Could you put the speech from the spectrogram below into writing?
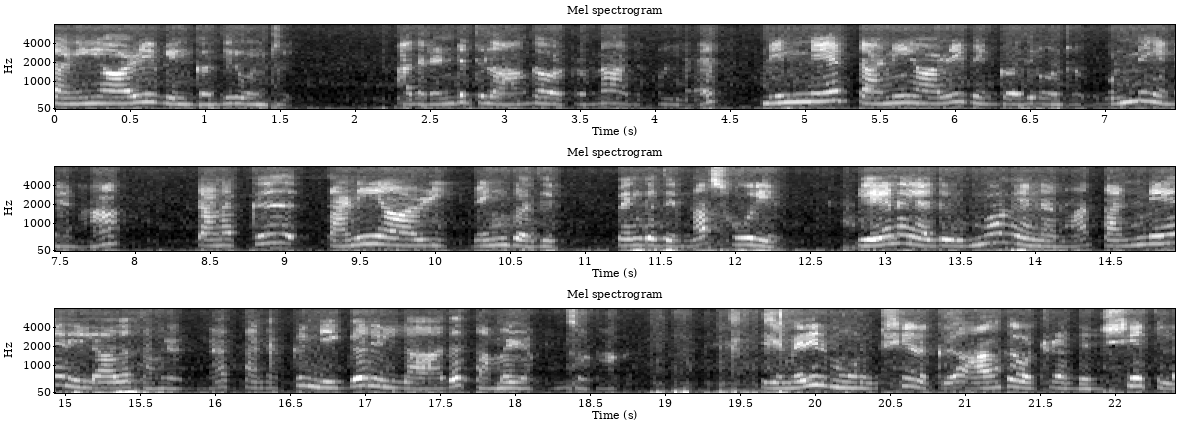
தனியாழி வெண்கதிர் ஒன்று. அது ரெண்டுத்தில் ஆங்கவற்றுள்னா அதுக்குள்ள மின்னேர் தனியாழி வெண்கதிர் ஒன்று. ஒன்று என்னன்னா தனக்கு தனியாழி வெங்கதிர் வெங்கதிர்னா சூரியன். ஏனையது இன்னொன்னு என்னன்னா தன்னேர் இல்லாத தமிழ்னா தனக்கு நிகர் இல்லாத தமிழ் அப்படின்னு சொல்றாங்க. இதே மாதிரி மூணு விஷயம் இருக்கு. ஆங்கவற்று அந்த விஷயத்துல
